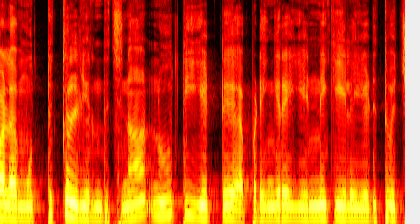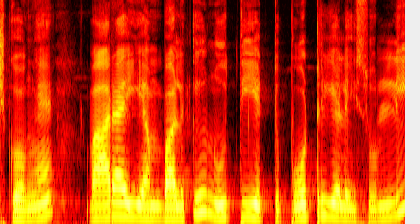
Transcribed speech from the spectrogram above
பல முத்துக்கள் இருந்துச்சுன்னா நூற்றி எட்டு அப்படிங்கிற எண்ணிக்கையில் எடுத்து வச்சுக்கோங்க. வாராயி அம்பாளுக்கு நூற்றி எட்டு போற்றிகளை சொல்லி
